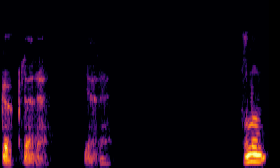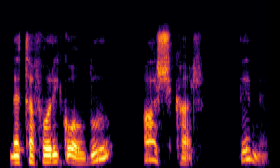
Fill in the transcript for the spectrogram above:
Göklere, yere. Bunun metaforik olduğu aşikar. Değil mi?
